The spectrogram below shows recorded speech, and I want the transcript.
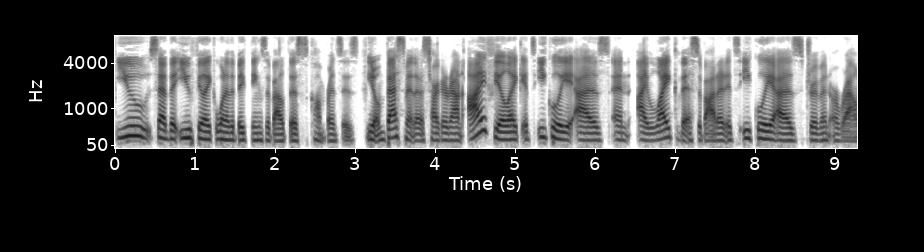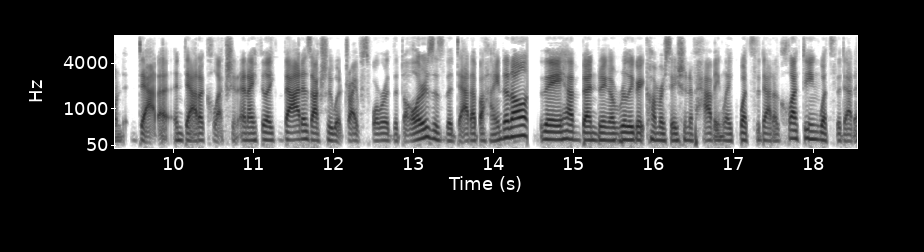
you said that you feel like one of the big things about this conference is, you know, investment that was targeted around. I feel like it's equally as, and I like this about it, it's equally as driven around data and data collection. And I feel like that is actually what drives forward the dollars is the data behind it all. They have been doing a really great conversation of having like, what's the data collecting? What's the data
